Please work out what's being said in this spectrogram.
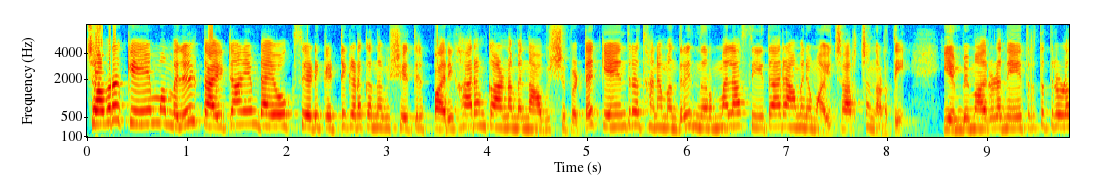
ചവറ കെ എം എമ്മിൽ ടൈറ്റാനിയം ഡയോക്സൈഡ് കെട്ടിക്കിടക്കുന്ന വിഷയത്തിൽ പരിഹാരം കാണണമെന്നാവശ്യപ്പെട്ട് കേന്ദ്ര ധനമന്ത്രി നിർമ്മല സീതാരാമനുമായി ചർച്ച നടത്തി. എം പിമാരുടെ നേതൃത്വത്തിലുള്ള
